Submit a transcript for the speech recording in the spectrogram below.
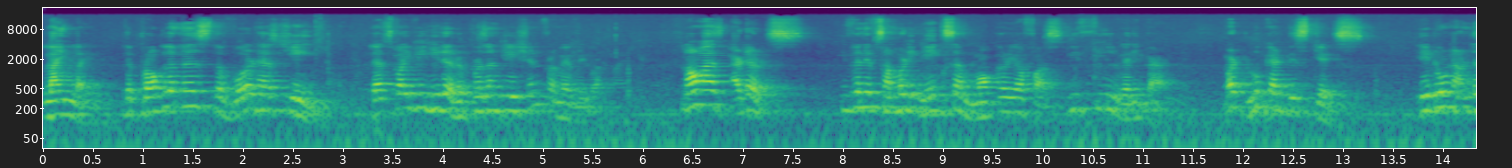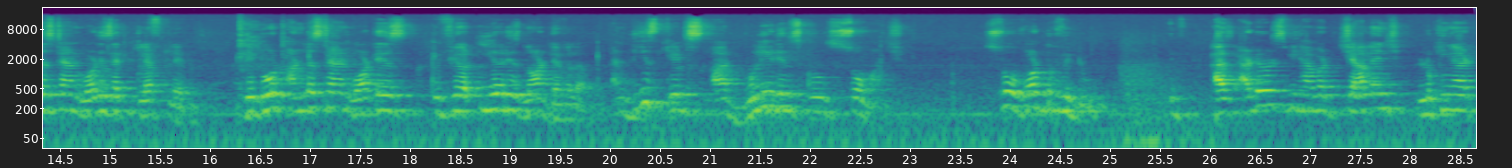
limelight. The problem is the world has changed. That's why we need a representation from everyone. Now, as adults, even if somebody makes a mockery of us, we feel very bad. But look at these kids. They don't understand what is a cleft lip. They don't understand what is if your ear is not developed. And these kids are bullied in school so much. So what do we do? As adults, we have a challenge looking at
